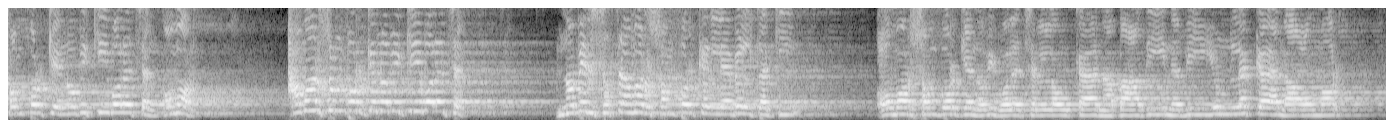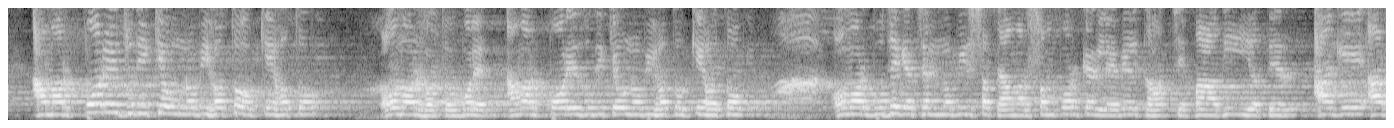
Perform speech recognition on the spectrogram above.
সম্পর্কে নবী কি বলেছেন, ওমর? আমার সম্পর্কে নবী কি বলেছেন? নবীর সাথে আমার সম্পর্কের লেভেলটা কি? অমর সম্পর্কে নবী বলেছেন লাউকানা বাদি নবিয়ুন লাকানা ওমর। আমার পরে যদি কেউ নবী হতো, কে হতো? অমর হতো। বলেন, আমার পরে যদি কেউ নবী হতো, কে হতো? অমর বুঝে গেছেন, নবীর সাথে আমার সম্পর্কের লেভেলটা হচ্ছে বাদিয়তের আগে আর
